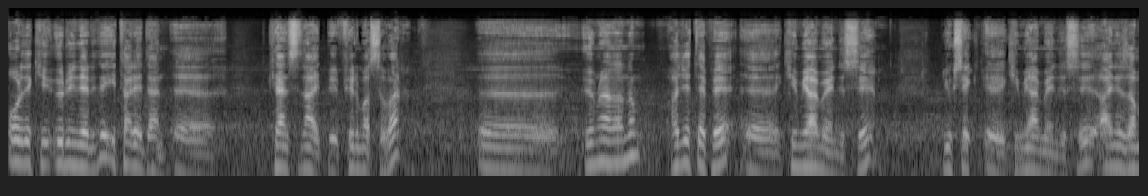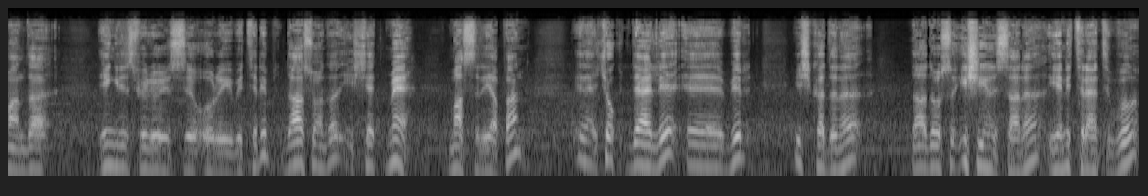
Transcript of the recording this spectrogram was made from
oradaki ürünleri de ithal eden e, kendisine ait bir firması var. E, Ümran Hanım Hacettepe e, kimya mühendisi. Yüksek e, kimya mühendisi. Aynı zamanda İngiliz filolojisi orayı bitirip daha sonra da işletme master'ı yapan yine çok değerli e, bir iş kadını, daha doğrusu iş insanı, yeni trend bu.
